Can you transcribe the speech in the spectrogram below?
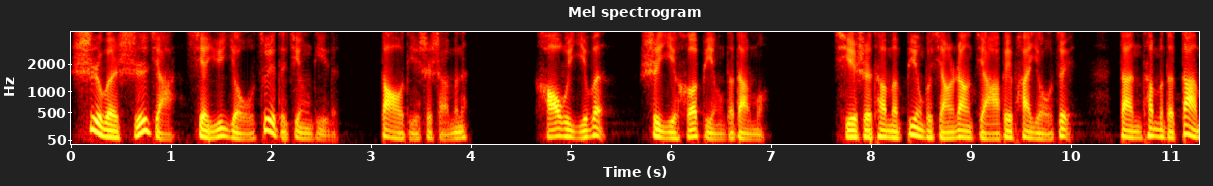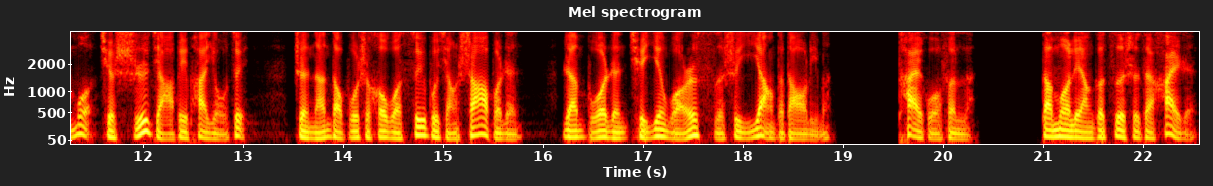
试问使甲陷于有罪的境地的，到底是什么呢？毫无疑问，是乙和丙的淡漠。其实他们并不想让甲被判有罪，但他们的淡漠却使甲被判有罪。这难道不是和我虽不想杀伯仁，然伯仁却因我而死是一样的道理吗？太过分了！淡漠两个字是在害人。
